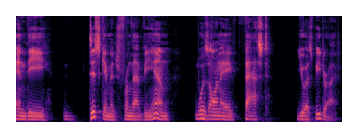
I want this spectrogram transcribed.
And the disk image from that VM was on a fast USB drive.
